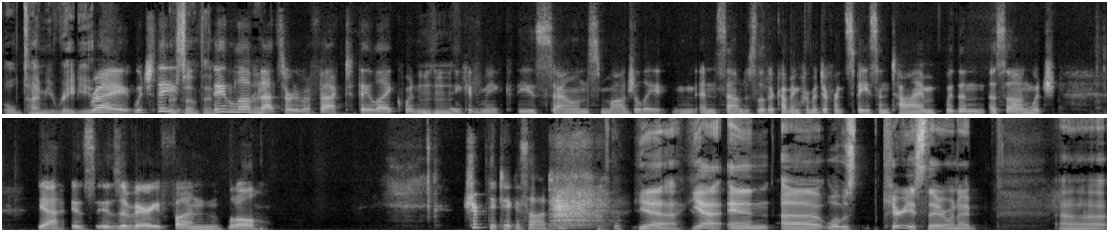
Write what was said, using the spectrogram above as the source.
old timey radio. right. Which they Or something, they love right? that sort of effect. They like when Mhm. they can make these sounds modulate and, and sound as though they're coming from a different space and time within a song, which yeah, is is a very fun little trip they take us on. Yeah, yeah. And uh, what was curious there when I uh,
